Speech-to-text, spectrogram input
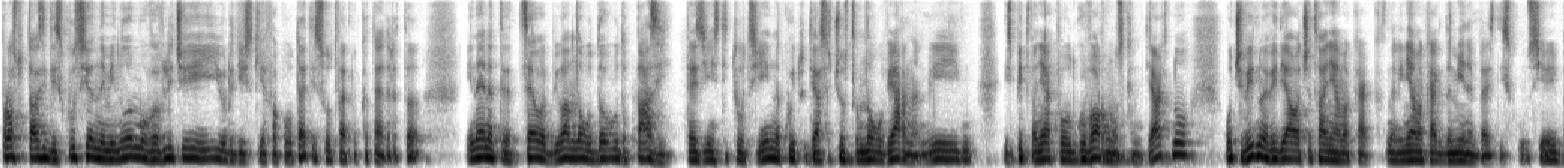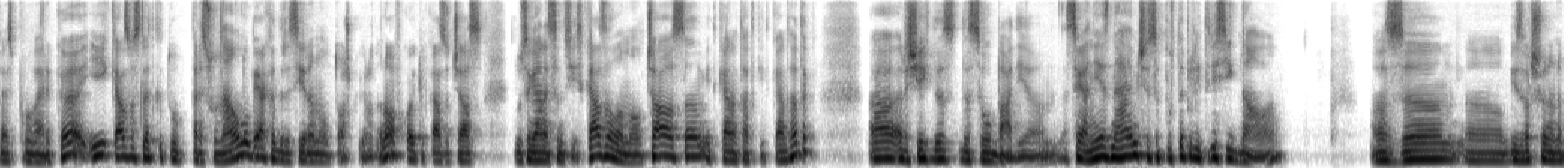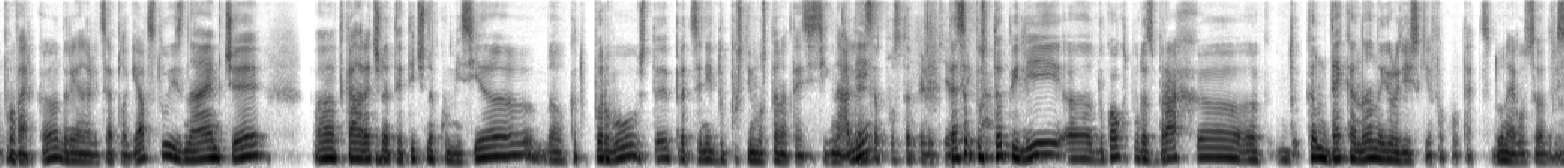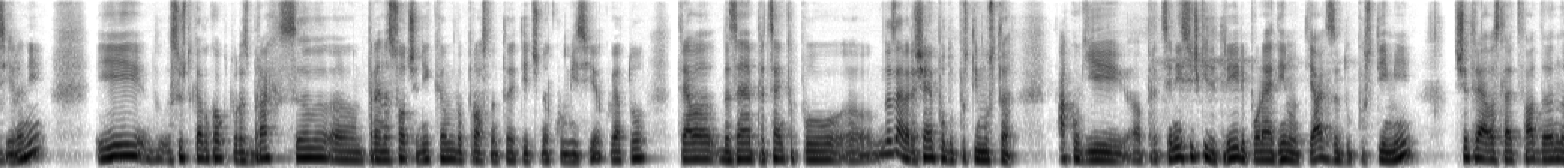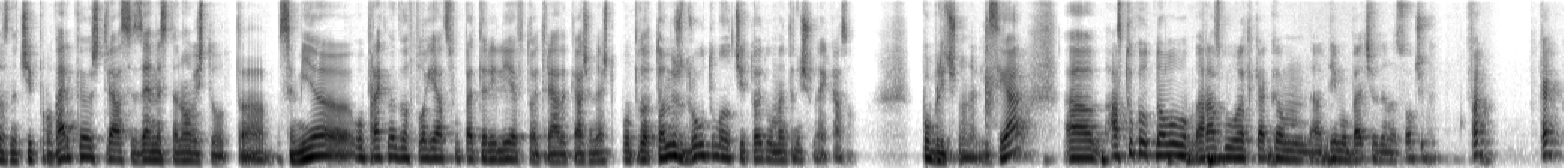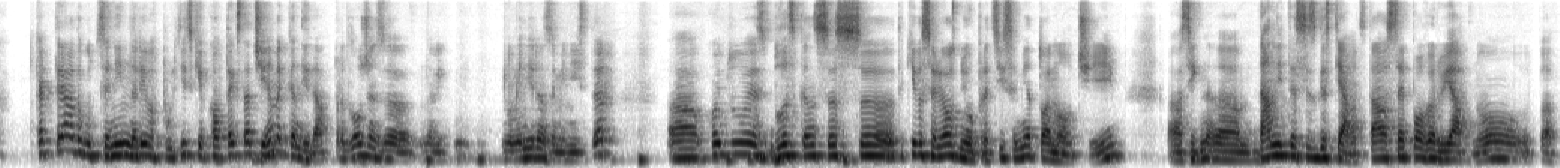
просто тази дискусия неминуемо въвлича и юридическия факултет и съответно катедрата. И нейната цел е била много дълго да пази тези институции, на които тя се чувства много вярна. Нали? Изпитва някаква отговорност към тях, но очевидно е видяла, че това няма как, нали, няма как да мине без дискусия и без проверка. И казва, след като персонално бях адресирана от Тошко Йорданов, който каза, че аз до сега не съм си изказала, мълчала съм и така нататък и така нататък, реших да, да се обадя. Сега, ние знаем, че са поступили три сигнала за а, извършване на проверка, дали е на лице плагиатство и знаем, че а, така наречената етична комисия а, като първо ще прецени допустимостта на тези сигнали. Къде са поступили тия Те са поступили, а, доколкото разбрах, а, към декана на юридическия факултет. До него са адресирани и също така, доколкото разбрах, са а, пренасочени към въпросната етична комисия, която трябва да вземе преценка по, а, да вземе решение по допустимостта. Ако ги прецени всичките три или поне един от тях за допустими, ще трябва след това да назначи проверка, ще трябва да се вземе становище от а, самия упрекнат в плагиатство Петър Илиев, той трябва да каже нещо. Той между другото мълчи, той до момента нищо не е казал. Публично, нали? Сега, а, аз тук отново разговора така към Димо Бечев да насоча. Това, как, как трябва да го ценим нали, в политическия контекст? Значи имаме кандидат, предложен за, нали, номиниран за министър, който е сблъскан с такива сериозни опреци. Самия той мълчи. Данните се сгъстяват. Става все по-вероятно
